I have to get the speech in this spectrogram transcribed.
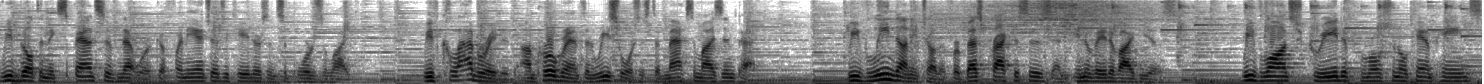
we've built an expansive network of financial educators and supporters alike. We've collaborated on programs and resources to maximize impact. We've leaned on each other for best practices and innovative ideas. We've launched creative promotional campaigns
